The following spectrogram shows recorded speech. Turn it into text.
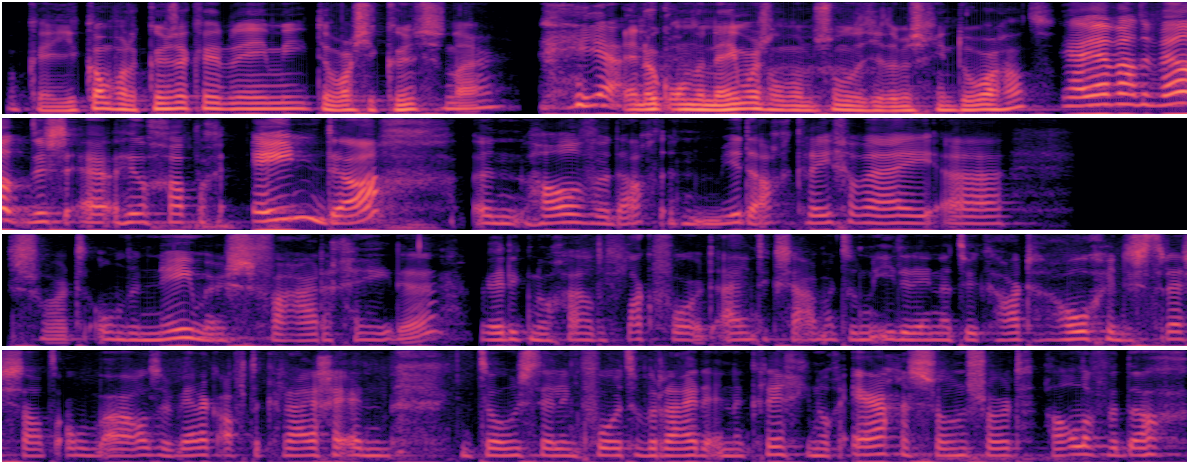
Oké, je kwam van de kunstacademie, toen was je kunstenaar. ja. En ook ondernemer, zonder, zonder dat je er misschien door had. Ja, ja we hadden wel, dus uh, heel grappig, één dag, een halve dag, een middag, kregen wij uh, soort ondernemersvaardigheden. Weet ik nog, hadden vlak voor het eindexamen, toen iedereen natuurlijk hard hoog in de stress zat om al zijn werk af te krijgen en een toonstelling voor te bereiden. En dan kreeg je nog ergens zo'n soort halve dag,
